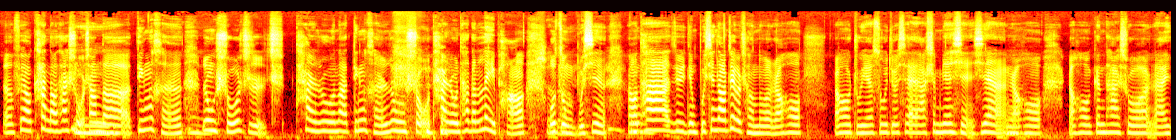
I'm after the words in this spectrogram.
呃，非要看到他手上的钉痕，嗯。用手指探入那钉痕，用手探入他的肋旁，我总不信。然后他就已经不信到这个程度了，然后，然后主耶稣就在他身边显现，然后，然后跟他说：“来，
